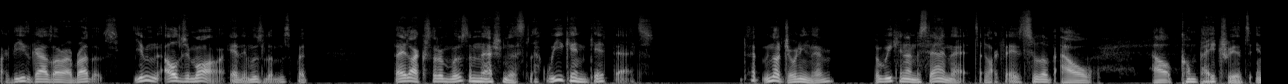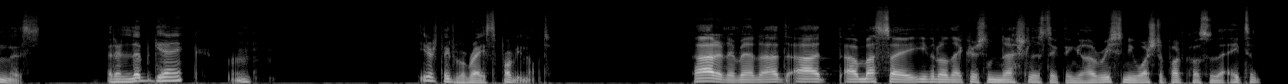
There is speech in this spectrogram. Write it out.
Like these guys are our brothers. Even Al Jama-ah, okay, they're Muslims, but they like sort of Muslim nationalists. Like we can get that. We're not joining them, but we can understand that. Like they're sort of our our compatriots in this. But a lib gang, mm, irrespective of race, probably not. I don't know, man. I, I, I must say, even on that Christian nationalistic thing, I recently watched a podcast with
